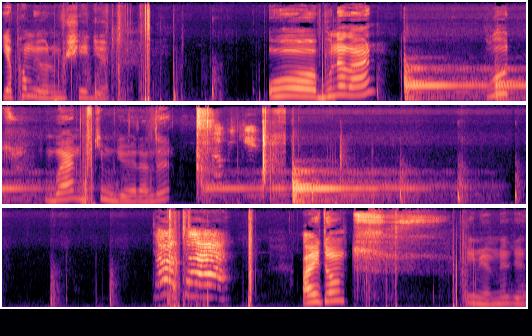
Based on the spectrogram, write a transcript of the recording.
Yapamıyorum bir şey diyor. Oo bu ne lan? What? Ben kim diyor herhalde. I don't bilmiyorum ne diyor.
